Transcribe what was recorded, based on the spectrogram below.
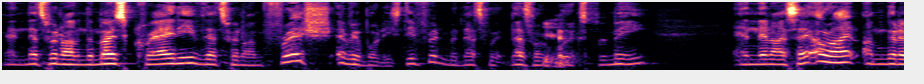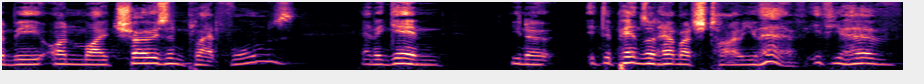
and that's when I'm the most creative. That's when I'm fresh. Everybody's different, but that's what that's what Yeah. works for me. And then I say, all right, I'm going to be on my chosen platforms. And again, you know, it depends on how much time you have. If you have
